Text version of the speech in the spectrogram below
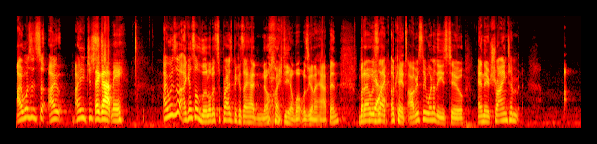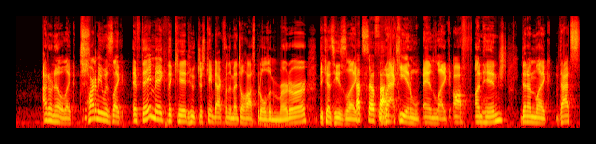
I wasn't. So, I I just They got me. I was I guess a little bit surprised because I had no idea what was going to happen. But I was Yeah. like, okay, it's obviously one of these two, and they're trying to. I don't know. Like, part of me was like, if they make the kid who just came back from the mental hospital the murderer because he's like That's so fucked. wacky and and like off unhinged, then I'm like, that's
